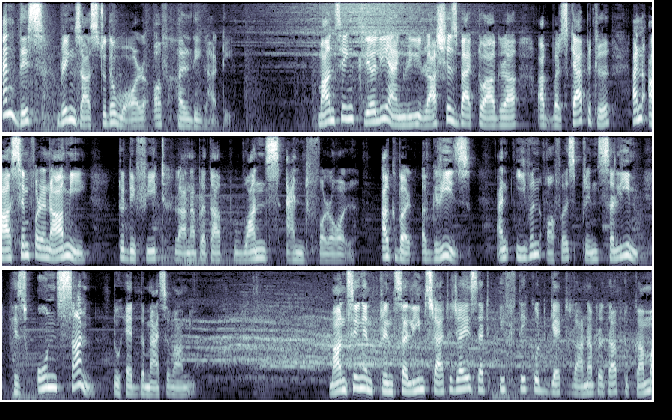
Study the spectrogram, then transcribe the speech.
And this brings us to the war of Haldi Ghati. Mansingh, clearly angry, rushes back to Agra, Akbar's capital, and asks him for an army to defeat Rana Pratap once and for all. Akbar agrees and even offers Prince Salim, his own son, to head the massive army. Mansingh and Prince Salim strategized that if they could get Rana Pratap to come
